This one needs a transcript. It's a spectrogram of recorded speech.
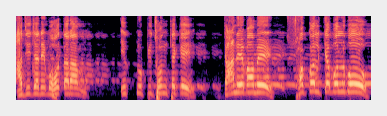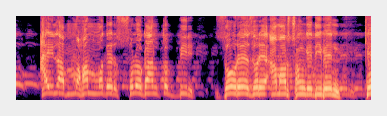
আজি জানে মহতারাম, একটু পিছন থেকে ডানে বামে সকলকে বলব, আই লাভ মোহাম্মদের স্লোগান তকবীর, জোরে জোরে আমার সঙ্গে দিবেন। কে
